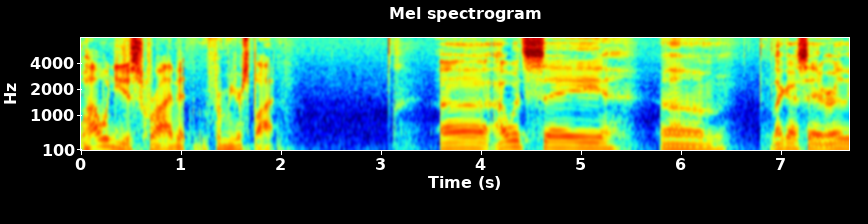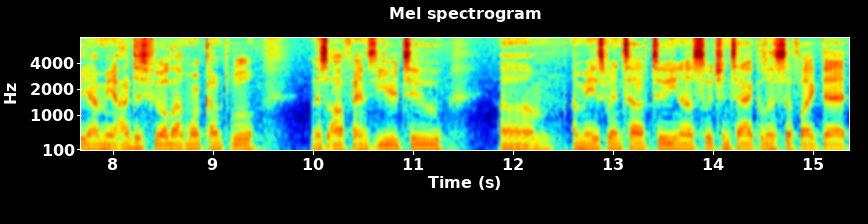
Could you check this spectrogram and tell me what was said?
how would you describe it from your spot? Uh, I would say, um, like I said earlier, I mean, I just feel a lot more comfortable in this offense year two. Um, I mean, it's been tough too, you know, switching tackles and stuff like that.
